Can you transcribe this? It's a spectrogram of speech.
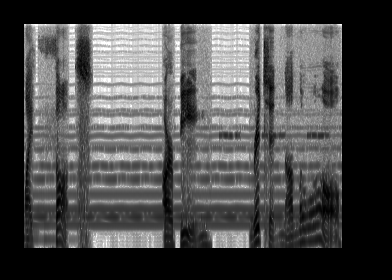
My thoughts are being written on the wall.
